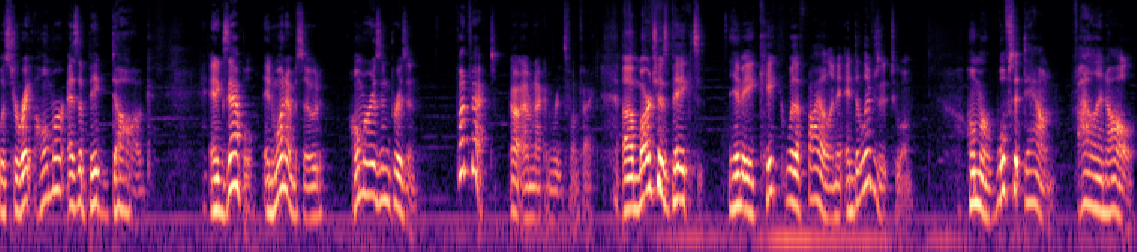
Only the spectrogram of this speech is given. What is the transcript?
was to write Homer as a big dog. An example in one episode, Homer is in prison. Fun fact. Oh, I'm not going to read the fun fact. Uh, Marge has baked him a cake with a file in it and delivers it to him. Homer wolfs it down, file and all.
